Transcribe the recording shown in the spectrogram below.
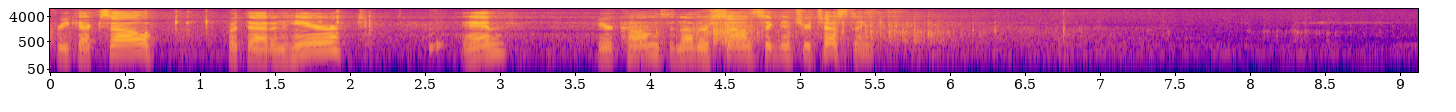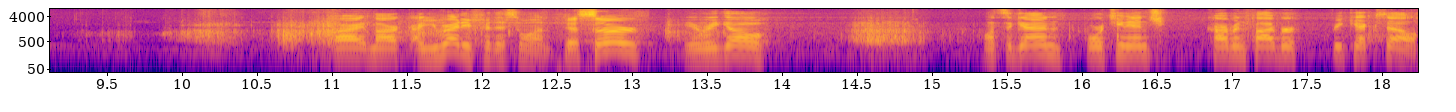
Freak XL. Put that in here, and here comes another sound signature testing. All right, Mark, are you ready for this one? Yes, sir. Here we go. Once again, 14 inch carbon fiber Freak XL.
